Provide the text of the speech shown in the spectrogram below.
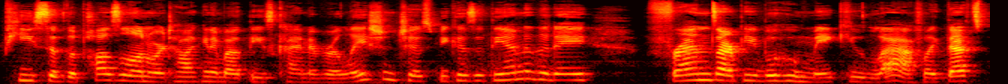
piece of the puzzle, and we're talking about these kind of relationships because at the end of the day, friends are people who make you laugh. Like that's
